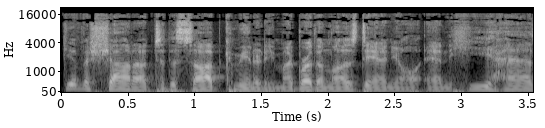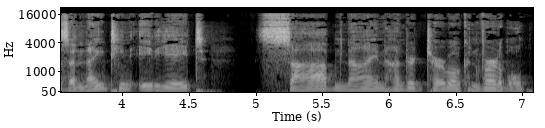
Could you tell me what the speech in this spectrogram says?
give a shout out to the Saab community. My brother in law is Daniel, and he has a 1988 Saab 900 turbo convertible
